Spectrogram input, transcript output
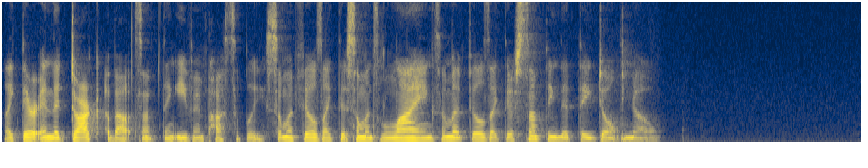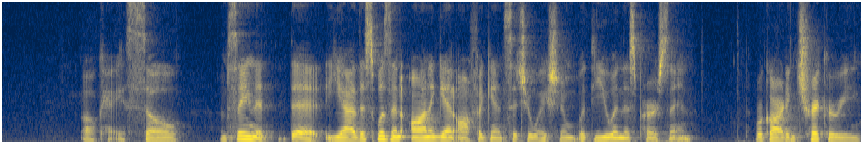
like they're in the dark about something, even possibly. Someone feels like there's someone's lying. Someone feels like there's something that they don't know. Okay, so I'm saying that that yeah, this was an on again, off again situation with you and this person regarding trickery.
